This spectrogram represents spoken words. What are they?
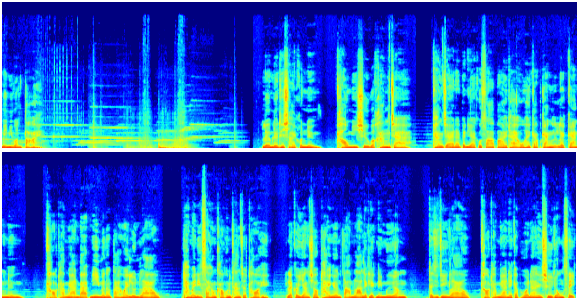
ไม่มีวันตาย เริ่มเรื่องที่ชายคนหนึ่ง เขามีชื่อว่าคังแจ คังแจนั้นเป็นยากุซ่าปลายแถวให้กับแก๊งเล็กๆแก๊งหนึ่ง เขาทำงานแบบนี้มาตั้งแต่วัยรุ่นแล้วทำให้นิสัยของเขาค่อนข้างจะถอย และก็ยังชอบถ่ายเงินตามร้านเล็กๆ ในเมือง แต่จริงๆแล้วเขาทำงานให้กับหัวหน้าที่ชื่อยงซิก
